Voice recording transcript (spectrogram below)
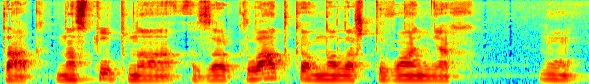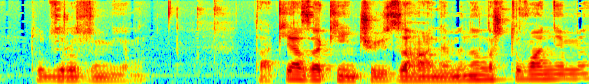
Так, наступна закладка в налаштуваннях. Ну, тут зрозуміло. Так, я закінчую з загальними налаштуваннями.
